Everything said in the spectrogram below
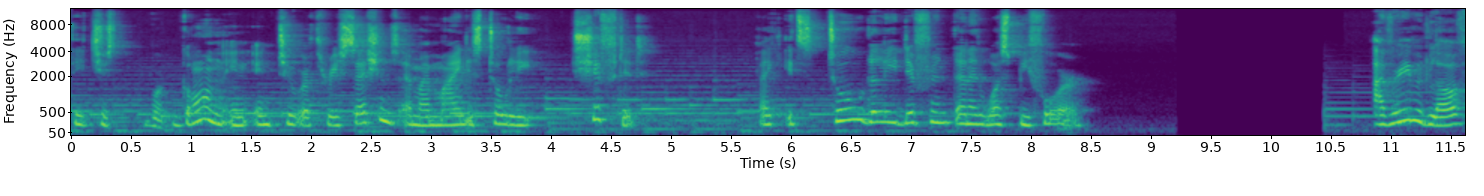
they just were gone in, in two or three sessions and my mind is totally shifted. Like it's totally different than it was before. I really would love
